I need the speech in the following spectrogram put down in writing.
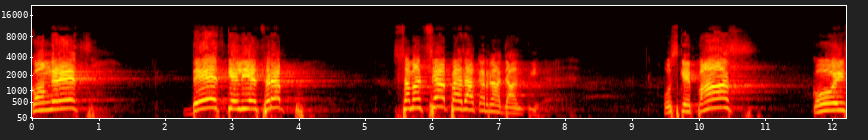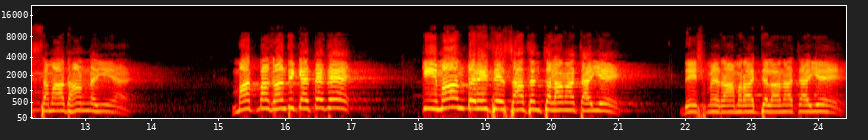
कांग्रेस देश के लिए सिर्फ़ समस्या पैदा करना जानती है। उसके पास कोई समाधान नहीं है। महात्मा गांधी कहते थे कि ईमानदारी से शासन चलाना चाहिए, देश में राम राज्य लाना चाहिए।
